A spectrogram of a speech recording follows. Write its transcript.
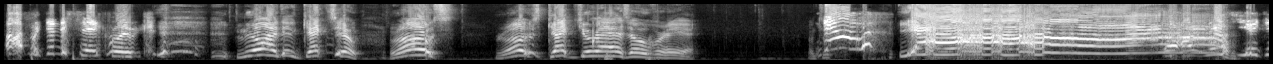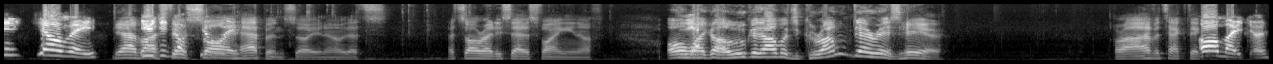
Oh, for goodness sake, Luuk! no, I didn't get you! Rose! Rose, get your ass over here! I'm No! Yeah! Well, at least you didn't kill me. Yeah, but You I did still saw kill it happen, so you know that's that's already satisfying enough. Oh Yeah. my god, look at how much ground there is here. Alright, I have a tactic. Oh my god.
